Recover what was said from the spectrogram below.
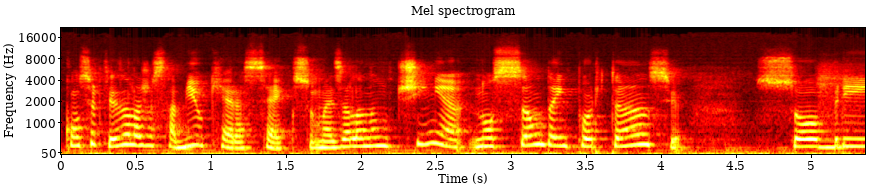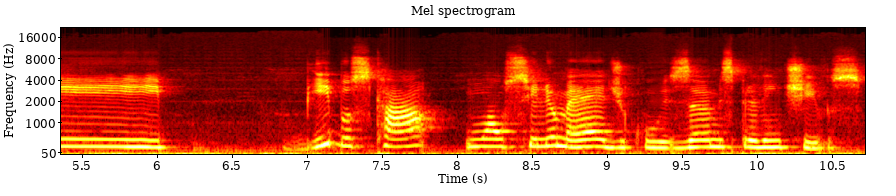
com certeza ela já sabia o que era sexo, mas ela não tinha noção da importância sobre ir buscar um auxílio médico, exames preventivos.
